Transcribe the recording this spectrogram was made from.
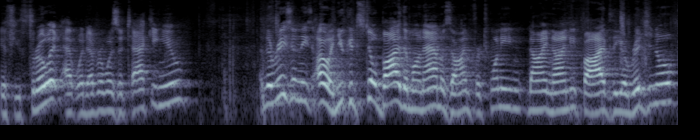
if you threw it at whatever was attacking you. And the reason these oh, and you can still buy them on Amazon for $29.95, the original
